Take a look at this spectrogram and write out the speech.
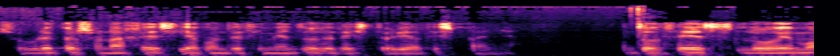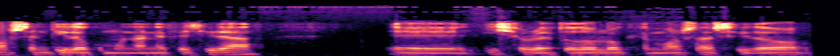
sobre personajes y acontecimientos de la historia de España. Entonces lo hemos sentido como una necesidad eh, y sobre todo lo que hemos ha sido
